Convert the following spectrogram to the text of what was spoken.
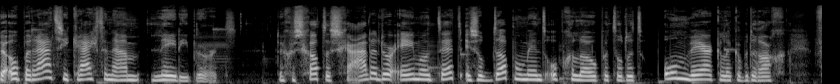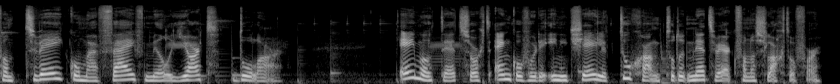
De operatie krijgt de naam Ladybird. De geschatte schade door Emotet is op dat moment opgelopen tot het onwerkelijke bedrag van 2,5 miljard dollar. Emotet zorgt enkel voor de initiële toegang tot het netwerk van een slachtoffer.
